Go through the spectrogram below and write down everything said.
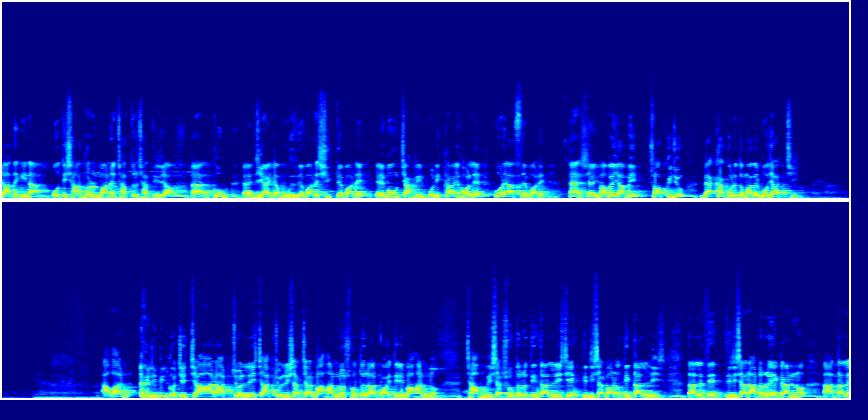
যাতে কি না অতি সাধারণ মানের ছাত্রছাত্রীরাও হ্যাঁ খুব জিআইটা বুঝতে পারে, শিখতে পারে, এবং চাকরির পরীক্ষায় হলে করে আসতে পারে। হ্যাঁ সেইভাবেই আমি সব কিছু ব্যাখ্যা করে তোমাদের বোঝাচ্ছি। আবার রিপিট করছি, চার আটচল্লিশ আটচল্লিশ আর চার বাহান্ন, সতেরো আর পঁয়ত্রিশ, বাহান্ন। ছাব্বিশ আর সতেরো, তেতাল্লিশ, একত্রিশ আর বারো, তেতাল্লিশ। তাহলে তেত্রিশ আর আঠেরো, একান্ন। আর তাহলে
